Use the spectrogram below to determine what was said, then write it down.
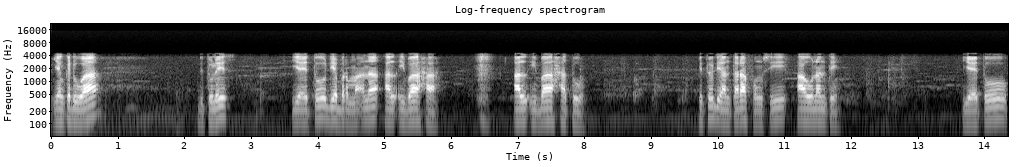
Yang kedua ditulis yaitu dia bermakna al-ibaha. Al-ibahatu. Itu di antara fungsi au nanti. Yaitu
